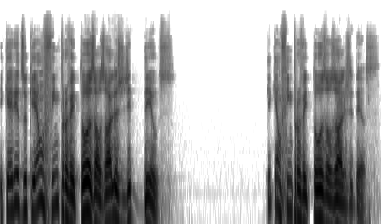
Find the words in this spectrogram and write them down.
E, queridos, o que é um fim proveitoso aos olhos de Deus? O que é um fim proveitoso aos olhos de Deus?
